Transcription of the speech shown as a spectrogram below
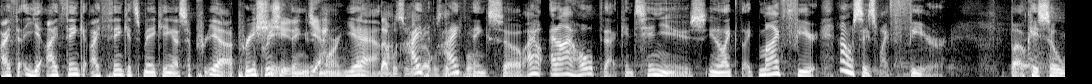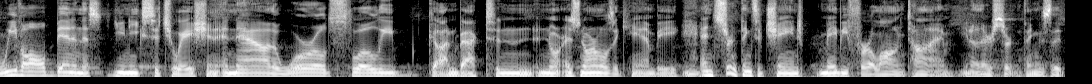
I th- yeah, I think I think it's making us appre- yeah appreciate, Appreciate things yeah. more. Yeah, that was the word I was looking for. think so. I, and I hope that continues. You know, like like my fear. I don't want to say it's my fear, but okay. So we've all been in this unique situation, and now the world's slowly gotten back to nor- as normal as it can be. Mm. And certain things have changed, maybe for a long time. You know, there are certain things that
